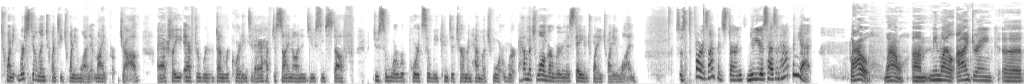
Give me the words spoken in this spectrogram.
20 we're still in 2021 at my job. I actually after we're done recording today, I have to sign on and do some stuff, do some more reports so we can determine how much more we're how much longer we're going to stay in 2021. So as far as I'm concerned, New Year's hasn't happened yet. Wow, wow. Um, meanwhile, I drank a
